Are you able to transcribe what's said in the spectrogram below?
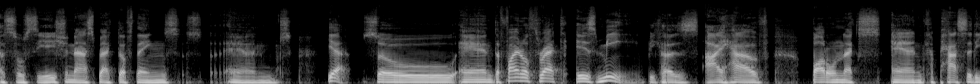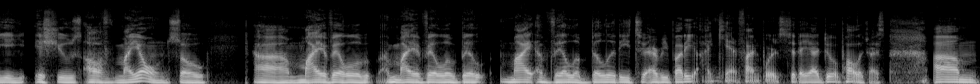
association aspect of things and yeah so and the final threat is me because i have bottlenecks and capacity issues of my own so um, my avail my available my availability to everybody. I can't find words today. I do apologize. Um,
